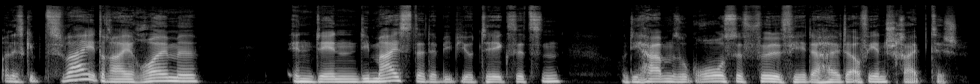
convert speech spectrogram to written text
und es gibt zwei, drei Räume, in denen die Meister der Bibliothek sitzen, und die haben so große Füllfederhalter auf ihren Schreibtischen.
